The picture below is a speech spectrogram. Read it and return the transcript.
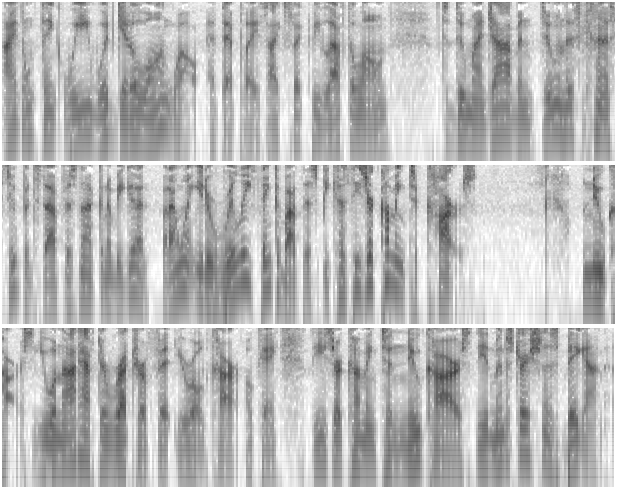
I don't think we would get along well at that place. I expect to be left alone to do my job and doing this kind of stupid stuff is not going to be good. But I want you to really think about this because these are coming to cars. New cars. You will not have to retrofit your old car, okay? These are coming to new cars. The administration is big on it.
